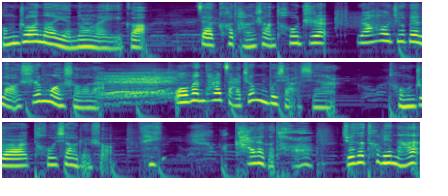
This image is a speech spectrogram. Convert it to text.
同桌呢也弄了一个，在课堂上偷吃，然后就被老师没收了。我问他咋这么不小心啊？同桌偷笑着说：“嘿，我开了个头，觉得特别难，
